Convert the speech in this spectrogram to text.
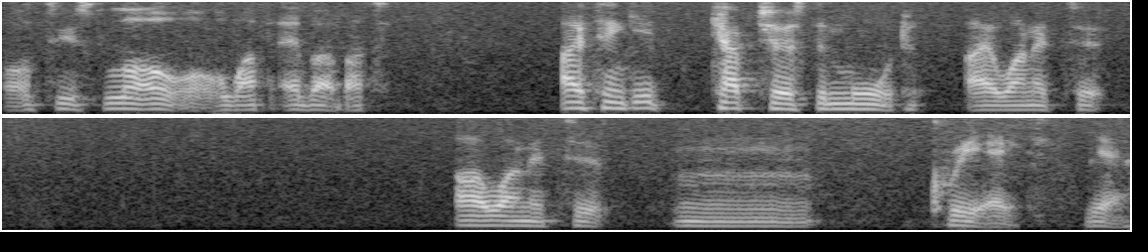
or too slow or whatever, but I think it captures the mood I wanted to I wanted to mm, create. Yeah.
